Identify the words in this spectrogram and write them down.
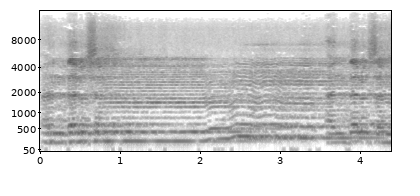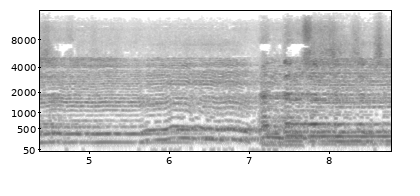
Andalusam Andalusam Andalusam Andalusam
